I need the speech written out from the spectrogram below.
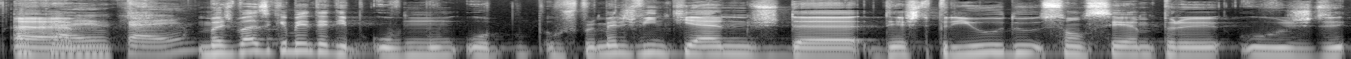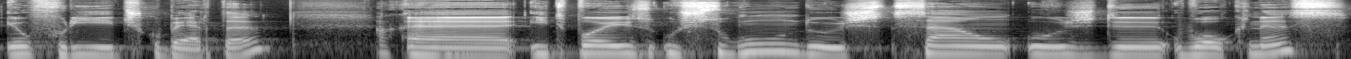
ok, Um, ok. mas basicamente é tipo: o- o- os primeiros 20 anos da- deste período são sempre os de euforia e descoberta. Ok. Uh, e depois os segundos são os de wokeness.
